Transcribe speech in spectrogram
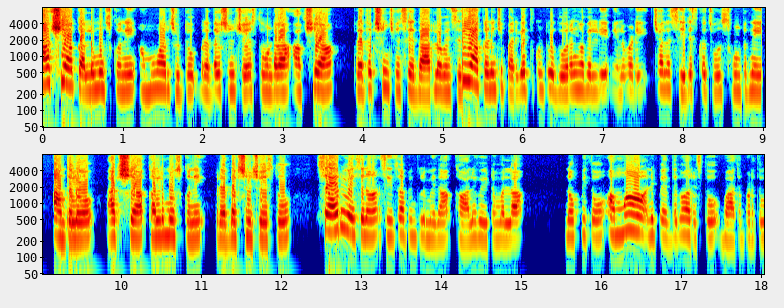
అక్షయ కళ్ళు మూసుకొని అమ్మవారి చుట్టూ ప్రదక్షిణ చేస్తూ ఉండగా అక్షయ ప్రదక్షిణ చేసే దారిలో వేసి అక్కడి నుంచి పరిగెత్తుకుంటూ దూరంగా వెళ్ళి నిలబడి చాలా సీరియస్గా చూసుకుంటుంది అంతలో అక్షయ కళ్ళు మూసుకొని ప్రదక్షిణ చేస్తూ సారు వేసిన సీసా పింకుల మీద కాలు వేయటం వల్ల నొప్పితో అమ్మా అని పెద్దగా అరుస్తూ బాధపడుతూ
